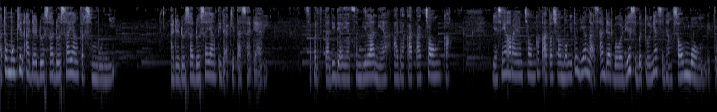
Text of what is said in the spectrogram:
Atau mungkin ada dosa-dosa yang tersembunyi. Ada dosa-dosa yang tidak kita sadari. Seperti tadi di ayat 9 ya, ada kata congkak. Biasanya orang yang congkak atau sombong itu dia nggak sadar bahwa dia sebetulnya sedang sombong gitu.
